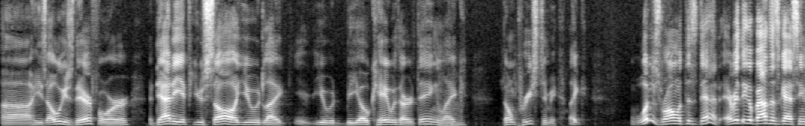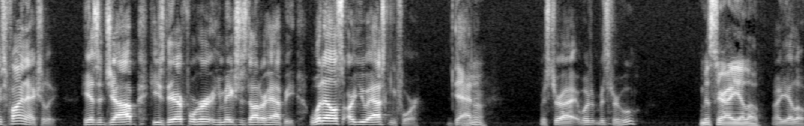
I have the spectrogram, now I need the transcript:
Uh, he's always there for her. Daddy, if you saw, you would like you, would be okay with our thing. Like, don't preach to me. Like, what is wrong with this dad? Everything about this guy seems fine. Actually, he has a job. He's there for her. He makes his daughter happy. What else are you asking for, Dad? Yeah. Mister I, what, Mister who? Mr. Aiello, Aiello.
